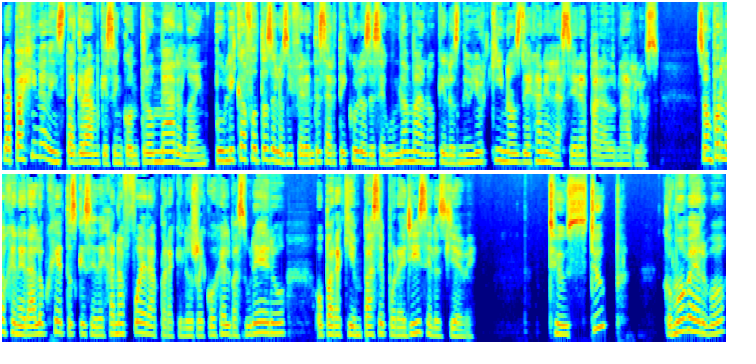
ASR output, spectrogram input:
La página de Instagram que se encontró Madeline publica fotos de los diferentes artículos de segunda mano que los neoyorquinos dejan en la acera para donarlos. Son por lo general objetos que se dejan afuera para que los recoja el basurero o para quien pase por allí se los lleve. To stoop, como verbo,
